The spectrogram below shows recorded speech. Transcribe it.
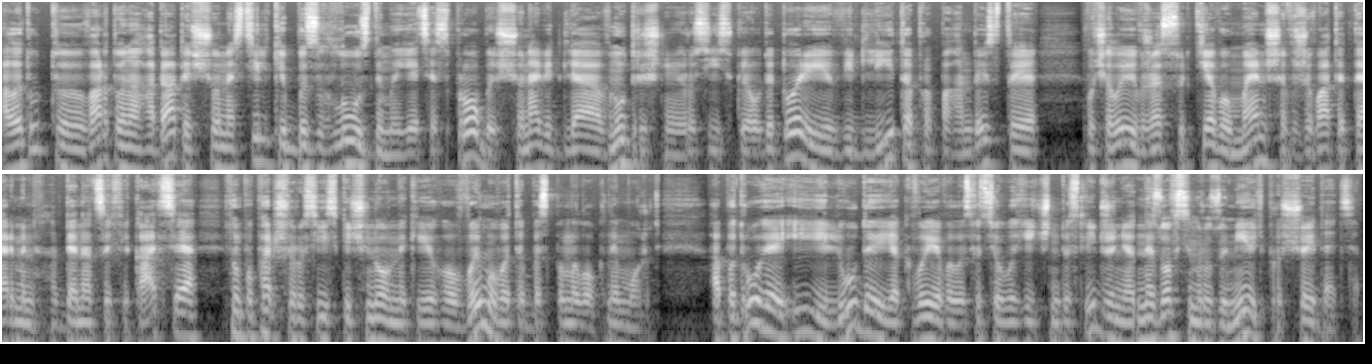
Але тут е, варто нагадати, що настільки безглуздими є ці спроби, що навіть для внутрішньої російської аудиторії від літа пропагандисти почали вже суттєво менше вживати термін денацифікація. Ну, по-перше, російські чиновники його вимовити без помилок не можуть. А по-друге, і люди, як виявили соціологічні дослідження, не зовсім розуміють про що йдеться.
